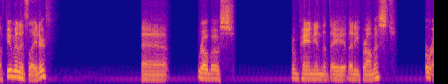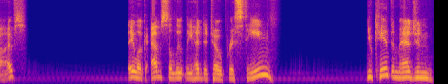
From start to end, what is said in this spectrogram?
a few minutes later, uh, Robos companion that they that he promised arrives. They look absolutely head to toe pristine. You can't imagine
